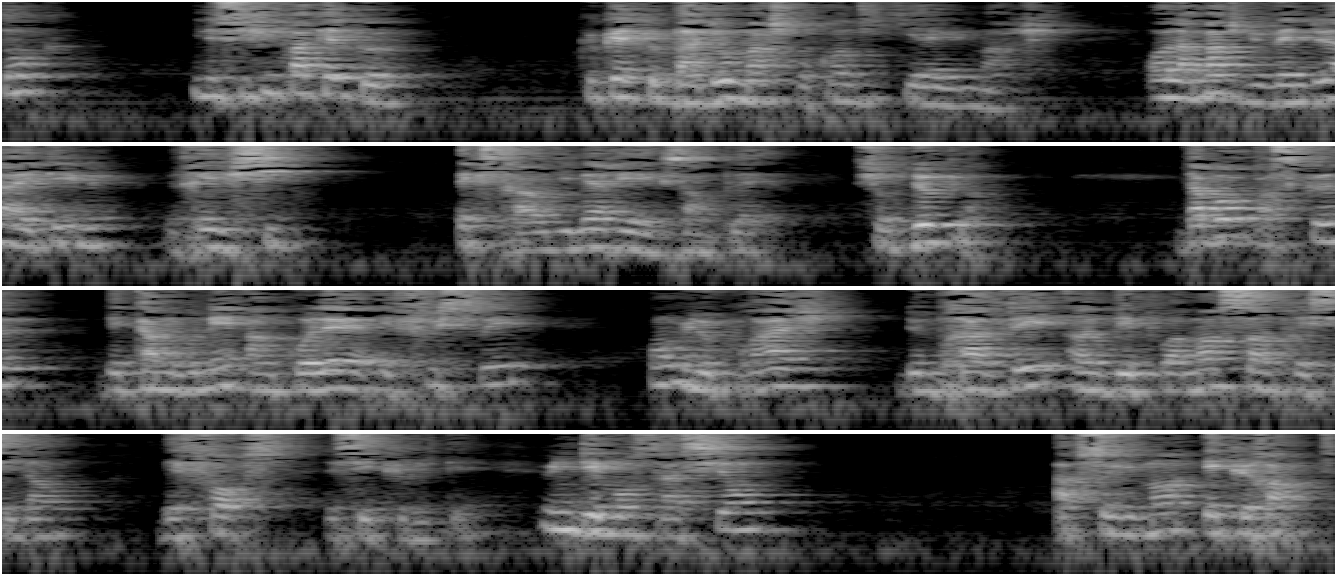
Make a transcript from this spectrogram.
Donc, il ne suffit pas que quelques badauds marchent pour qu'on dise qu'il y a une marche. Or, la marche du 22 a été une réussite extraordinaire et exemplaire sur deux plans. D'abord parce que des Camerounais en colère et frustrés ont eu le courage de braver un déploiement sans précédent des forces de sécurité. Une démonstration absolument écœurante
